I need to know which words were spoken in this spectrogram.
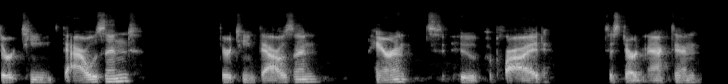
13,000 13,000 parents who applied to start an Acton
